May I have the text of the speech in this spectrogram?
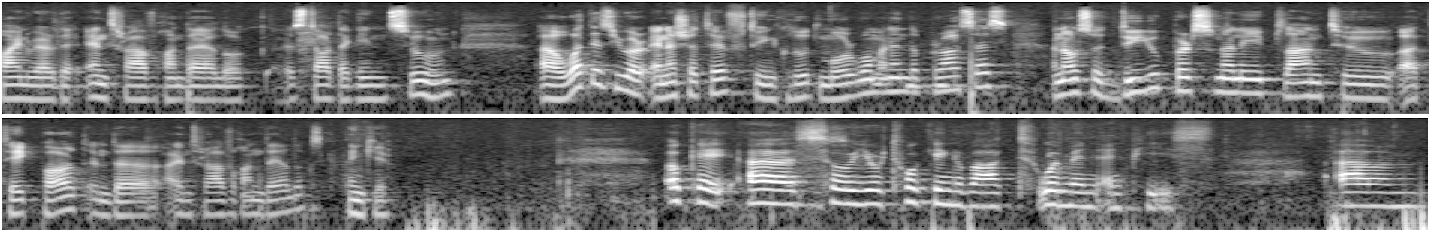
point where the intra-Afghan dialogue uh, start again soon. Uh, what is your initiative to include more women in the process? And also, do you personally plan to uh, take part in the intra-Afghan dialogues? Thank you. Okay, uh, so you're talking about women and peace. Um,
